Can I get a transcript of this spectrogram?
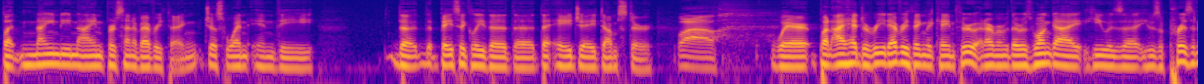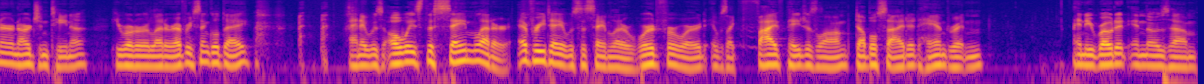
but ninety nine percent of everything just went in the, the the basically the the the AJ dumpster. Wow. where but I had to read everything that came through. And I remember there was one guy he was a, he was a prisoner in Argentina. He wrote her a letter every single day. And it was always the same letter. Every day it was the same letter word for word. It was like 5 pages long double sided handwritten. And he wrote it in those um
